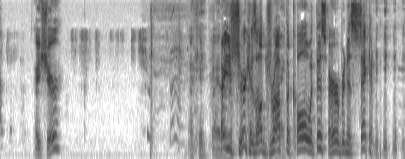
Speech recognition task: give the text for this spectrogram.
Okay. Are you sure? Okay. Bye. Are you sure? Because I'll drop Bye. the call with this herb in a second.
